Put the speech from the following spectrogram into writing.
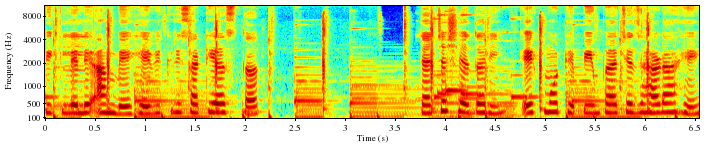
पिकलेले आंबे हे विक्रीसाठी असतात. त्याच्या शेजारी एक मोठे पिंपळाचे झाड आहे.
